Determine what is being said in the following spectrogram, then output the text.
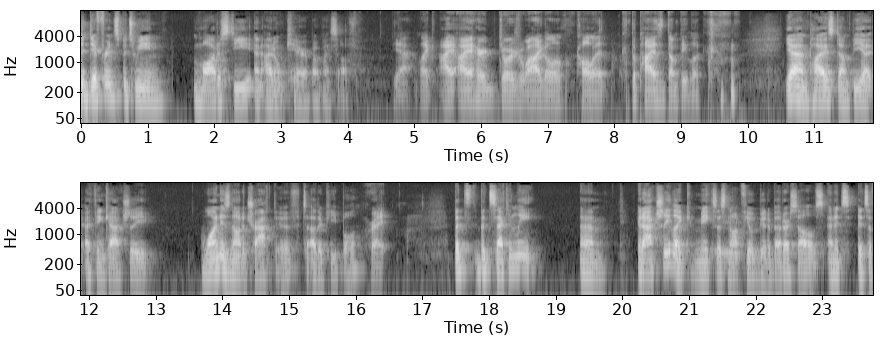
a difference between modesty and I don't care about myself. Yeah. Like I, I heard George Weigel call it the pious dumpy look. Yeah, and pious dumpy, I, I think actually one is not attractive to other people. right. But but secondly, um it actually like makes us not feel good about ourselves and it's it's a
